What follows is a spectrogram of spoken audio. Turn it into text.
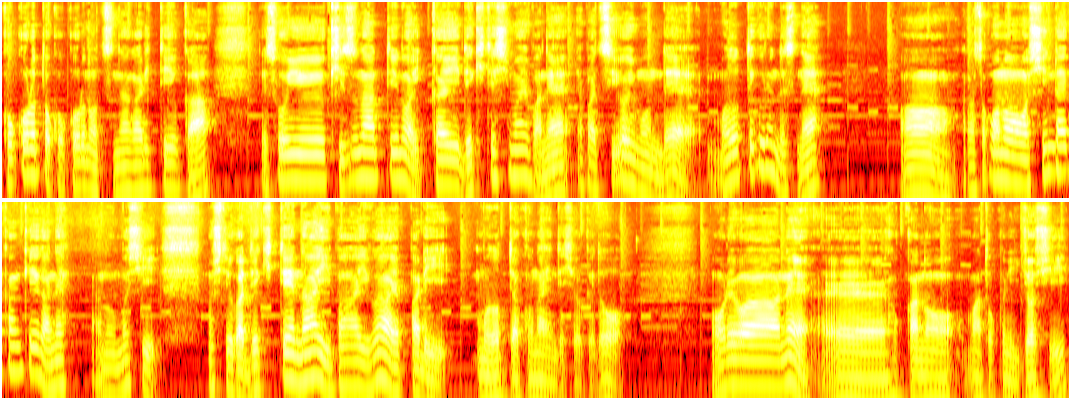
心と心のつながりっていうかでそういう絆っていうのは一回できてしまえばねやっぱり強いもんで戻ってくるんですね。あそこの信頼関係がねあのもしもしというかできてない場合はやっぱり戻ってはこないんでしょうけど俺はね、えー、他の、まあ、特に女子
